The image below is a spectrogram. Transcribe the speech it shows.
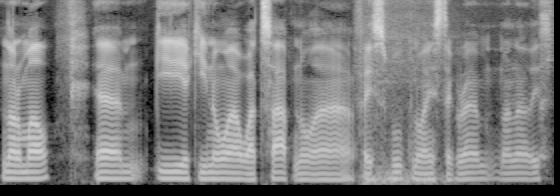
normal. Um, e aqui não há WhatsApp, não há Facebook, não há Instagram, não há nada disso.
